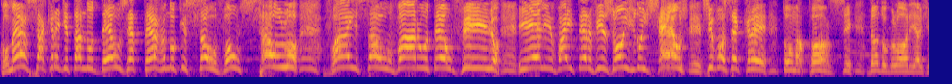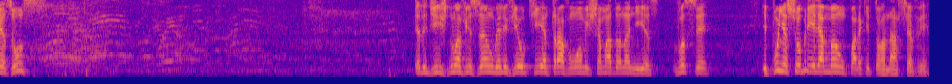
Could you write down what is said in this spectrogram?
Começa a acreditar no Deus eterno que salvou Saulo, vai salvar o teu filho, e ele vai ter visões dos céus. Se você crê, toma posse, dando glória a Jesus. Ele diz: numa visão, ele viu que entrava um homem chamado Ananias, você, e punha sobre ele a mão para que tornasse a ver.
